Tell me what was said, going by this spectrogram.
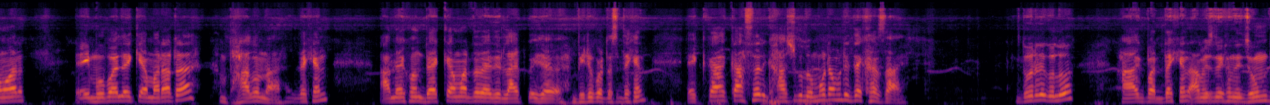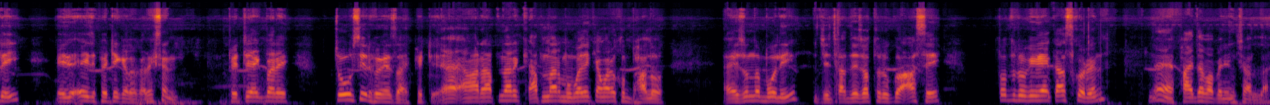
আমার এই মোবাইলের ক্যামেরাটা ভালো না। দেখেন, আমি এখন ব্যাক ক্যামেরা দ্বারা লাইভ ভিডিও করতেছি, দেখেন, এই কাছের ঘাসগুলো মোটামুটি দেখা যায়। দূরেরগুলো হ্যাঁ একবার দেখেন, আমি যদি এখানে জুম দিই এই যে এই যে ফেটে গেল দেখছেন? ফেটে একবারে চৌচির হয়ে যায়, ফেটে। আর আপনার আপনার মোবাইলের ক্যামেরা খুব ভালো। এই জন্য বলি যে, যাদের যতটুকু আছে ততটুকু কাজ করেন হ্যাঁ ফায়দা পাবেন ইনশাল্লাহ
